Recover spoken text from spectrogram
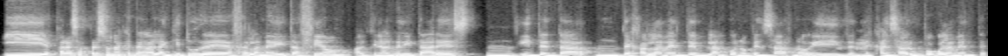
Y es para esas personas que tengan la inquietud de hacer la meditación. Al final meditar es mm, intentar mm, dejar la mente en blanco, no pensar, ¿no? Y descansar un poco la mente.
